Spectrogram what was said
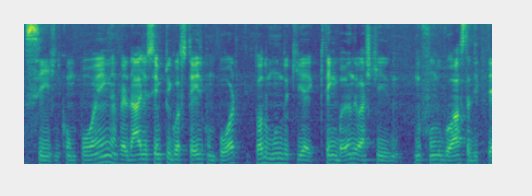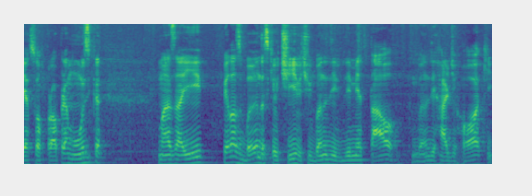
Sim, a gente compõe. Na verdade, eu sempre gostei de compor. Todo mundo que, é, que tem banda, eu acho que no fundo gosta de ter a sua própria música. Mas aí, pelas bandas que eu tive, eu tive banda de, de metal, banda de hard rock,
